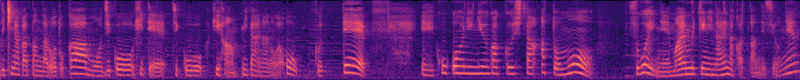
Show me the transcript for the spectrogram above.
できなかったんだろうとかもう自己否定自己批判みたいなのが多くって、えー、高校に入学した後もすごいね前向きになれなかったんですよね。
